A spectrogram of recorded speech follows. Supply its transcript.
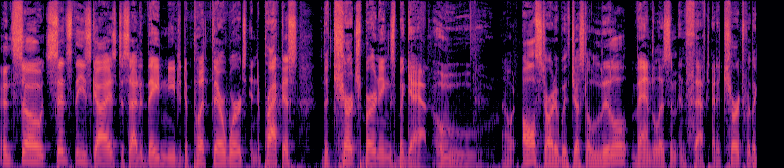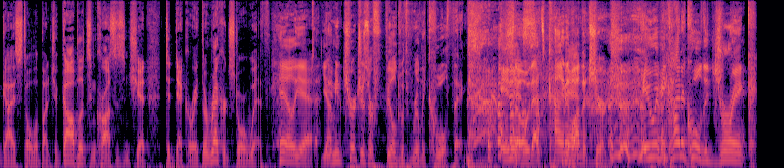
And so, since these guys decided they needed to put their words into practice, the church burnings began. Ooh. Now, it all started with just a little vandalism and theft at a church where the guys stole a bunch of goblets and crosses and shit to decorate their record store with. Hell yeah. Yeah, I mean, churches are filled with really cool things. It so is. that's kind Man. of on the church. It would be kind of cool to drink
